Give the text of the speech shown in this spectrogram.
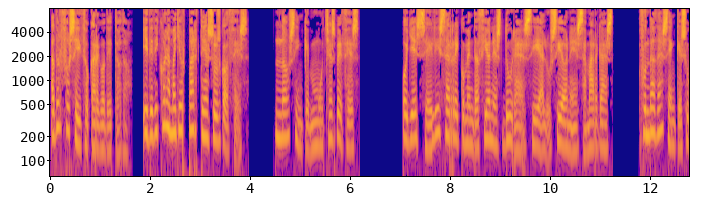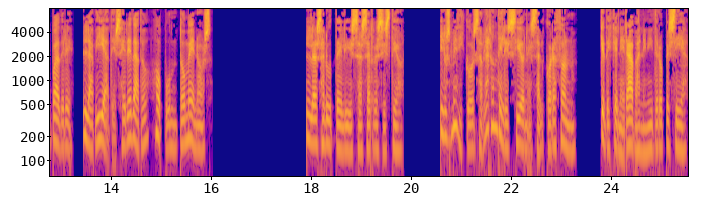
Adolfo se hizo cargo de todo y dedicó la mayor parte a sus goces, no sin que muchas veces oyese Elisa recomendaciones duras y alusiones amargas, fundadas en que su padre la había desheredado o punto menos. La salud de Elisa se resistió. Los médicos hablaron de lesiones al corazón que degeneraban en hidropesía.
